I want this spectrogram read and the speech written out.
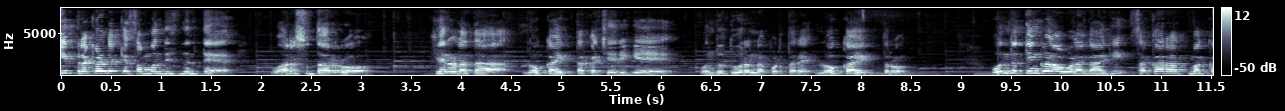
ಈ ಪ್ರಕರಣಕ್ಕೆ ಸಂಬಂಧಿಸಿದಂತೆ ವಾರಸುದಾರರು ಕೇರಳದ ಲೋಕಾಯುಕ್ತ ಕಚೇರಿಗೆ ಒಂದು ದೂರನ್ನು ಕೊಡ್ತಾರೆ. ಲೋಕಾಯುಕ್ತರು ಒಂದು ತಿಂಗಳ ಒಳಗಾಗಿ ಸಕಾರಾತ್ಮಕ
